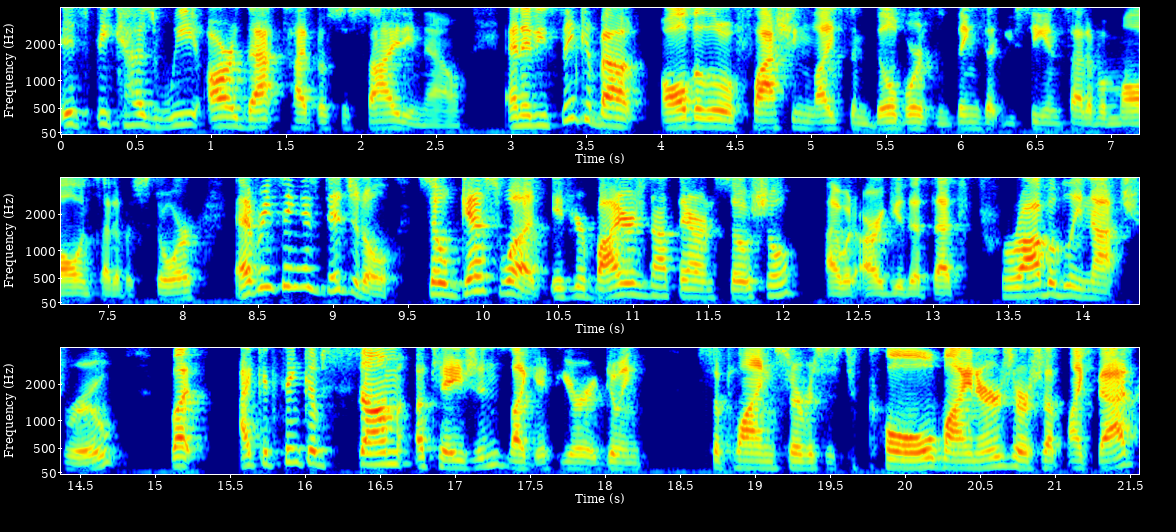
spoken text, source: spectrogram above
It's because we are that type of society now. And if you think about all the little flashing lights and billboards and things that you see inside of a mall, inside of a store, everything is digital. So guess what? If your buyer's not there on social, I would argue that that's probably not true. But I could think of some occasions, like if you're doing supplying services to coal miners or something like that,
